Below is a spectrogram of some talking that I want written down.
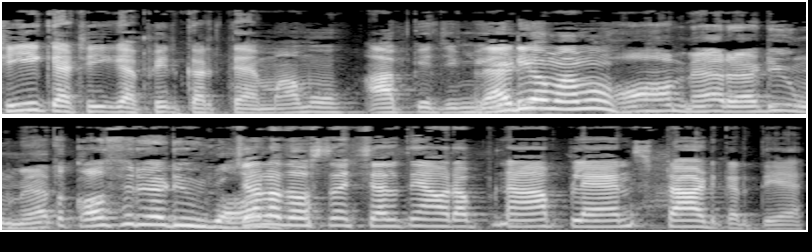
ठीक है ठीक है फिर करते हैं। मामू आपके जिम्मी रेडी हो मामू? हाँ मैं रेडी हूँ। मैं तो काफ़ी रेडी हूँ चलो दोस्तों चलते हैं और अपना प्लान स्टार्ट करते हैं।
